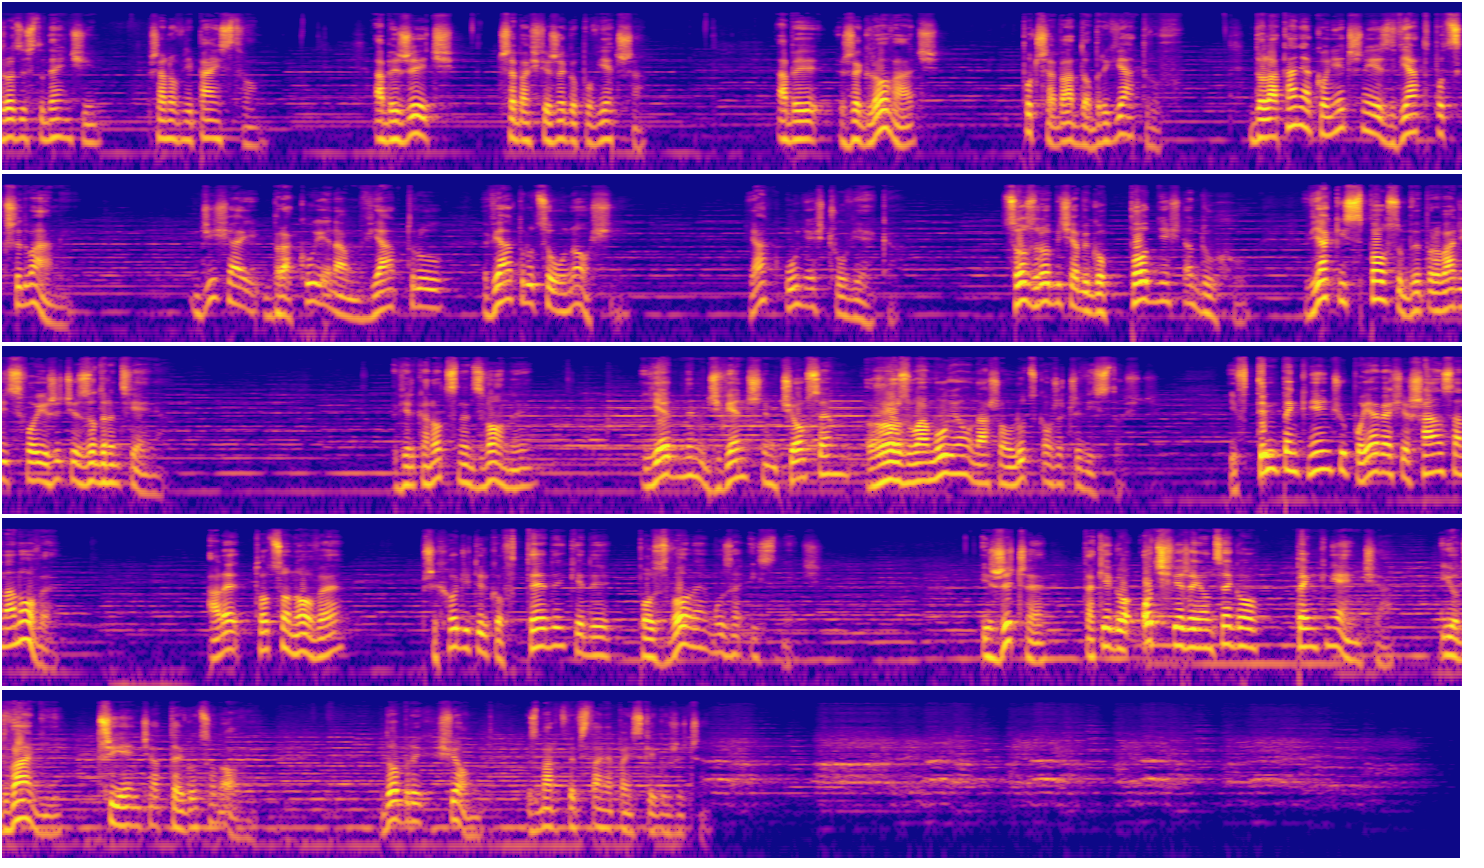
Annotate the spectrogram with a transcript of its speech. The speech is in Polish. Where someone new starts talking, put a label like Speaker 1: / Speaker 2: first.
Speaker 1: Drodzy studenci, szanowni Państwo, aby żyć, trzeba świeżego powietrza. Aby żeglować, potrzeba dobrych wiatrów. Do latania konieczny jest wiatr pod skrzydłami. Dzisiaj brakuje nam wiatru, wiatru, co unosi. Jak unieść człowieka? Co zrobić, aby go podnieść na duchu? W jaki sposób wyprowadzić swoje życie z odrętwienia? Wielkanocne dzwony jednym dźwięcznym ciosem rozłamują naszą ludzką rzeczywistość. I w tym pęknięciu pojawia się szansa na nowe. Ale to, co nowe, przychodzi tylko wtedy, kiedy pozwolę mu zaistnieć. I życzę takiego odświeżającego pęknięcia i odwagi przyjęcia tego, co nowe. Dobrych świąt zmartwychwstania Pańskiego życzę.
